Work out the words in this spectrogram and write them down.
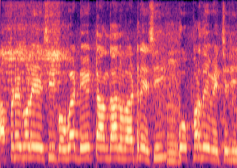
ਆਪਣੇ ਕੋਲ ਏਸੀ ਪਊਗਾ 1.5 ਟਨ ਦਾ ਇਨਵਰਟਰ ਏਸੀ ਕੋਪਰ ਦੇ ਵਿੱਚ ਜੀ।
